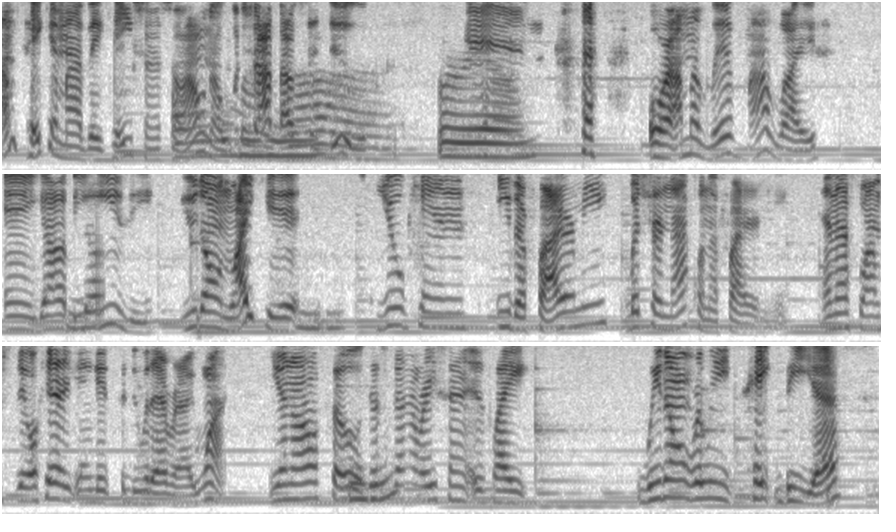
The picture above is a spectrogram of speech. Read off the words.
I'm taking my vacation, so I don't know what y'all about to do and or I'm gonna live my life and y'all be No. easy. You don't like it, Mhm. you can either fire me, but you're not gonna fire me, and that's why I'm still here and get to do whatever I want. You know, so this Mhm. generation is like we don't really take BS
